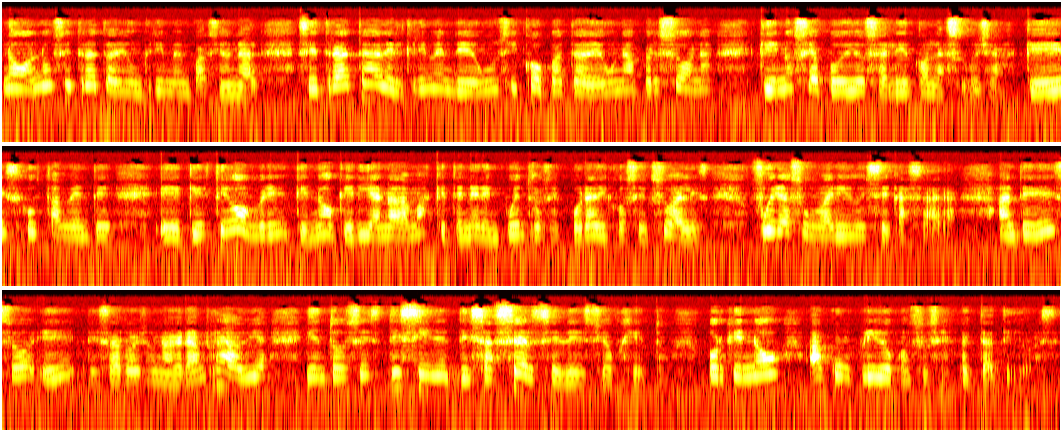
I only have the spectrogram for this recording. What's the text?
No, no se trata de un crimen pasional. Se trata del crimen de un psicópata, de una persona que no se ha podido salir con la suya, que es justamente eh, que este hombre, que no quería nada más que tener encuentros esporádicos sexuales, fuera su marido y se casara. Ante eso, eh, desarrolla una gran rabia y entonces decide deshacerse de ese objeto porque no ha cumplido con sus expectativas.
